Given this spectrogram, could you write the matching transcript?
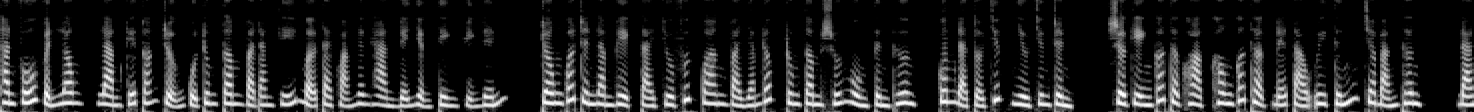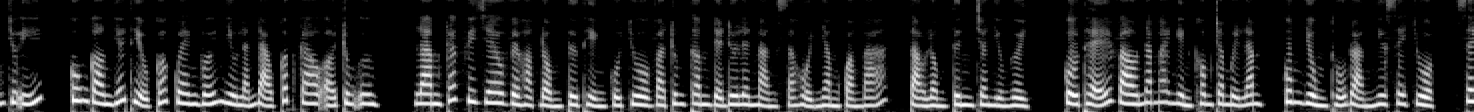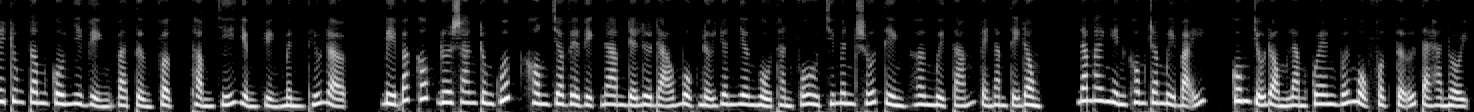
thành phố Vĩnh Long, làm kế toán trưởng của trung tâm và đăng ký mở tài khoản ngân hàng để nhận tiền chuyển đến. Trong quá trình làm việc tại chùa Phước Quang và giám đốc trung tâm suối nguồn tình thương, cung đã tổ chức nhiều chương trình, sự kiện có thật hoặc không có thật để tạo uy tín cho bản thân. Đáng chú ý, cung còn giới thiệu có quen với nhiều lãnh đạo cấp cao ở Trung ương, làm các video về hoạt động từ thiện của chùa và trung tâm để đưa lên mạng xã hội nhằm quảng bá, tạo lòng tin cho nhiều người. Cụ thể vào năm 2015, cung dùng thủ đoạn như xây chùa, xây trung tâm cô nhi viện và tượng Phật, thậm chí dựng chuyện mình thiếu nợ. Bị bắt cóc đưa sang Trung Quốc không cho về Việt Nam để lừa đảo một nữ doanh nhân ngụ thành phố Hồ Chí Minh số tiền hơn 18,5 tỷ đồng. Năm 2017, cung chủ động làm quen với một Phật tử tại Hà Nội.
